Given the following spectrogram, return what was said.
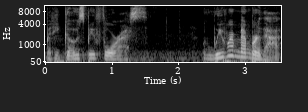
but He goes before us, when we remember that,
